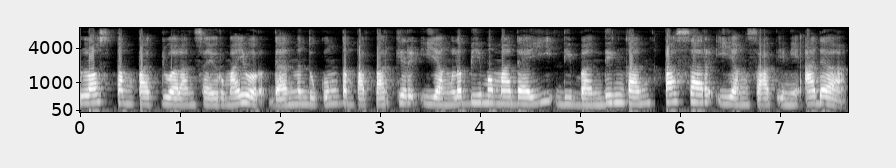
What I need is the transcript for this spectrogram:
los tempat jualan sayur mayur dan mendukung tempat parkir yang lebih memadai dibandingkan pasar yang saat ini ada.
